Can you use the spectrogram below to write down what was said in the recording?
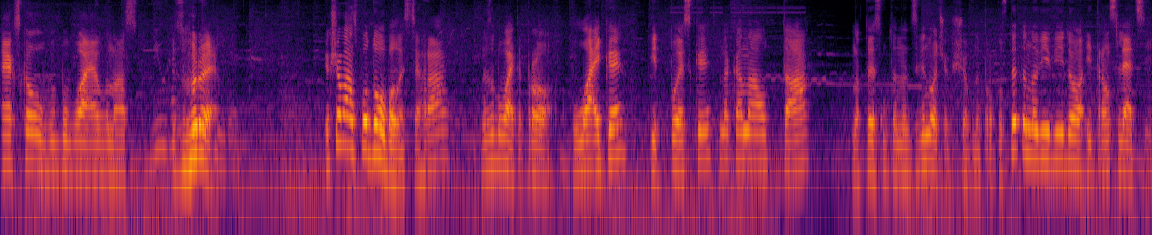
Екскал вибуває в нас з гри. Якщо вам сподобалась ця гра, не забувайте про лайки, підписки на канал та натиснути на дзвіночок, щоб не пропустити нові відео і трансляції.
